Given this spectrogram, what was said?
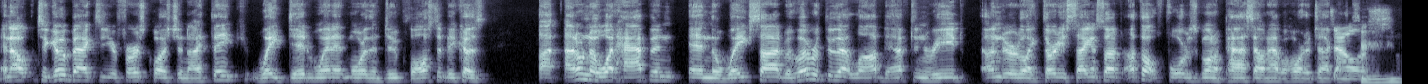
and I'll, to go back to your first question, I think Wake did win it more than Duke lost it because I, I don't know what happened in the Wake side, but whoever threw that lob to Efton Reid under like 30 seconds left, I thought Forbes was going to pass out and have a heart attack. Dallas.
